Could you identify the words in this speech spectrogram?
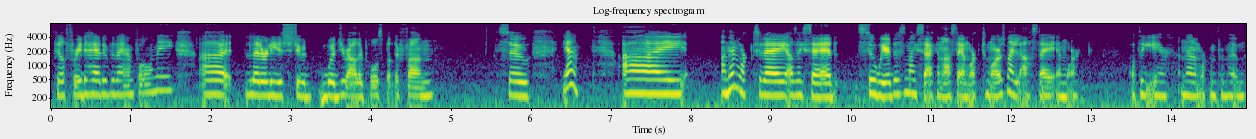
feel free to head over there and follow me. Uh, literally just stupid would you rather polls, but they're fun so yeah, I I'm in work today, as I said. It's so weird. This is my second last day in work. Tomorrow's my last day in work of the year, and then I'm working from home.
